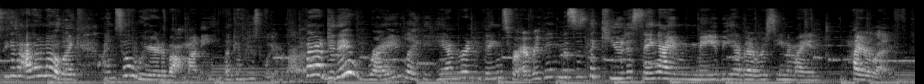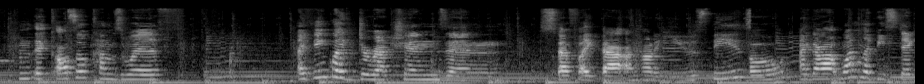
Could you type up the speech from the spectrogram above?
just because, I don't know, like, I'm so weird about money. Like, I'm just weird about it. Do they write, like, handwritten things for everything? This is the cutest thing I maybe have ever seen in my entire life. It also comes with, I think, like, directions and stuff like that on how to use these. So, I got one lippie stick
